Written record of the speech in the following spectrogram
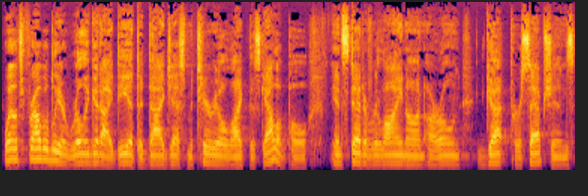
well, it's probably a really good idea to digest material like this Gallup poll instead of relying on our own gut perceptions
